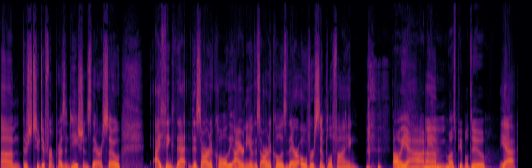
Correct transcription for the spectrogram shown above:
um, there's two different presentations there. So I think that this article, the irony of this article is they're oversimplifying. Oh, yeah. I mean, Um, most people do. Yeah,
